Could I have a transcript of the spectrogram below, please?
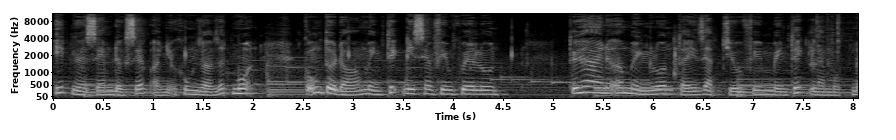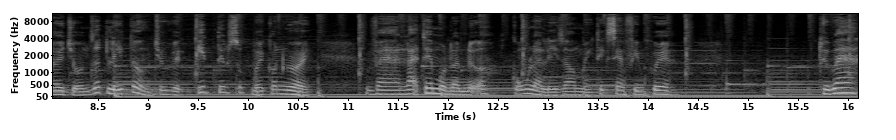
ít người xem được xếp ở những khung giờ rất muộn. Cũng từ đó mình thích đi xem phim khuya luôn. Thứ hai nữa mình luôn thấy dạp chiếu phim mình thích là một nơi trốn rất lý tưởng cho việc ít tiếp xúc với con người. Và lại thêm một lần nữa cũng là lý do mình thích xem phim khuya. Thứ ba,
